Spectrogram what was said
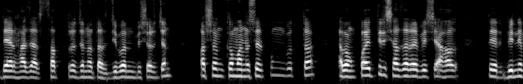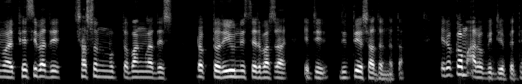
দেড় হাজার ছাত্র জনতার জীবন বিসর্জন, অসংখ্য মানুষের পুঙ্গত্ব এবং পঁয়ত্রিশ হাজারের বেশি আহতের বিনিময়ে ফেসিবাদী শাসনমুক্ত বাংলাদেশ। ডক্টর ইউনিসের ভাষায় এটির দ্বিতীয় স্বাধীনতা। এরকম আরও ভিডিও পেতে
